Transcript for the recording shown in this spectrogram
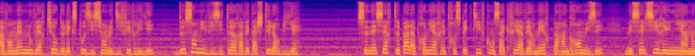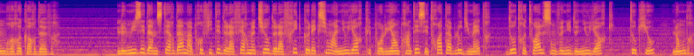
avant même l'ouverture de l'exposition le 10 février, 200 000 visiteurs avaient acheté leurs billets. Ce n'est certes pas la première rétrospective consacrée à Vermeer par un grand musée, mais celle-ci réunit un nombre record d'œuvres. Le musée d'Amsterdam a profité de la fermeture de la Frick Collection à New York pour lui emprunter ses trois tableaux du maître, d'autres toiles sont venues de New York, Tokyo, Londres,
